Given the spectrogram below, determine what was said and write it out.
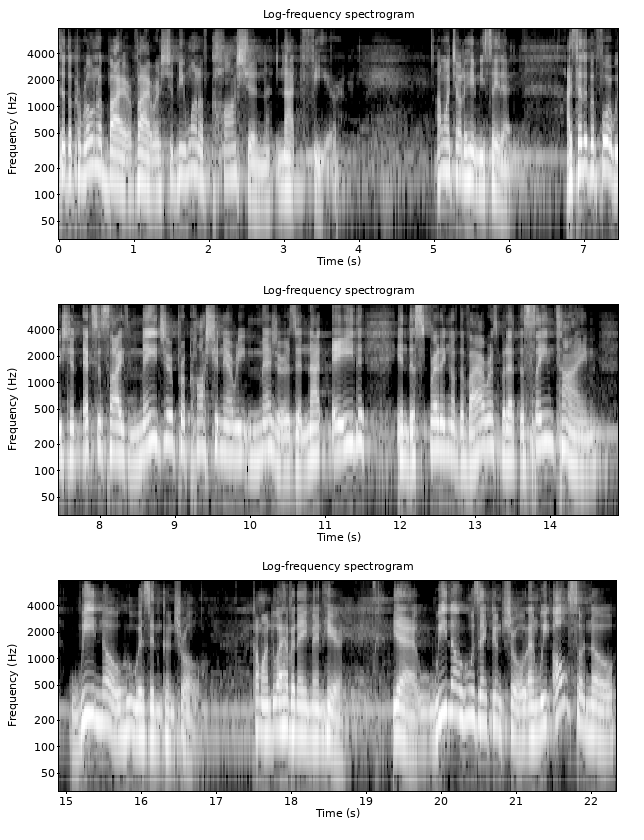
to the coronavirus should be one of caution, not fear. I want y'all to hear me say that. I said it before, we should exercise major precautionary measures and not aid in the spreading of the virus, but at the same time, we know who is in control. Come on, do I have an amen here? Yeah, we know who's in control, and we also know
